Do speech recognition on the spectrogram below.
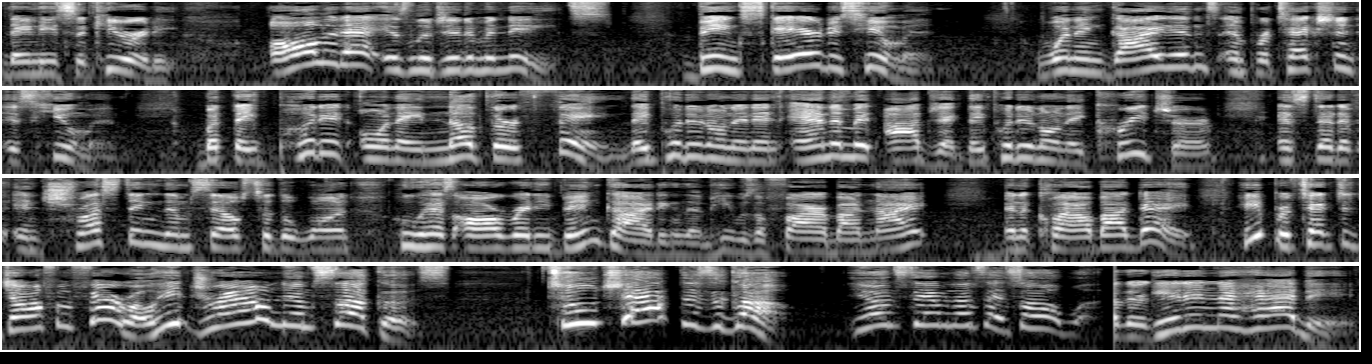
they need security. All of that is legitimate needs. Being scared is human. Wanting guidance and protection is human but they put it on another thing. They put it on an inanimate object. They put it on a creature instead of entrusting themselves to the one who has already been guiding them. He was a fire by night and a cloud by day. He protected y'all from Pharaoh. He drowned them suckers two chapters ago. You understand what I'm saying? So get in the habit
